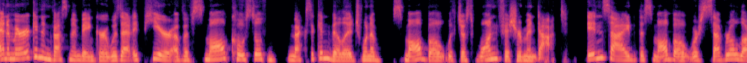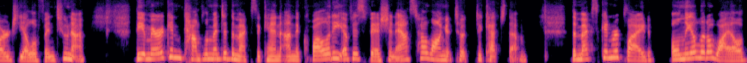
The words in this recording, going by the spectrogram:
An American investment banker was at a pier of a small coastal Mexican village when a small boat with just one fisherman docked. Inside the small boat were several large yellowfin tuna. The American complimented the Mexican on the quality of his fish and asked how long it took to catch them. The Mexican replied, Only a little while.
